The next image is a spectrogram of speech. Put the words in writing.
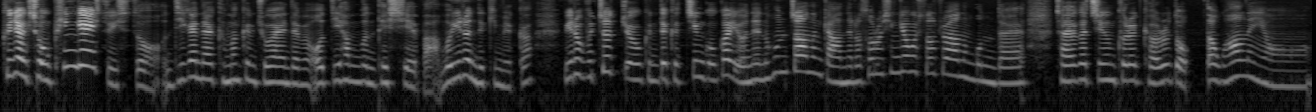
그냥 저 핑계일 수 있어. 네가 날 그만큼 좋아한다면 어디 한번 대시해봐. 뭐 이런 느낌일까? 밀어붙였죠. 근데 그 친구가 연애는 혼자 하는 게 아니라 서로 신경을 써줘야 하는 건데 자기가 지금 그럴 겨를도 없다고 하네요.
